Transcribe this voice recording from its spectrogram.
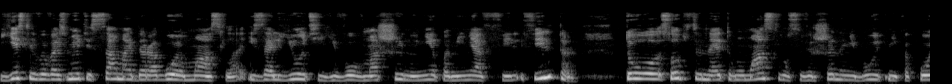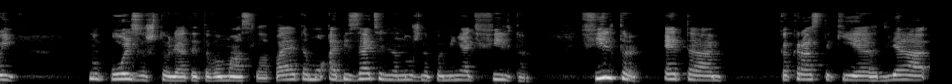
Если вы возьмете самое дорогое масло и зальете его в машину, не поменяв фильтр, то, собственно, этому маслу совершенно не будет никакой ну, пользы, что ли, от этого масла. Поэтому обязательно нужно поменять фильтр. Фильтр – это как раз-таки для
